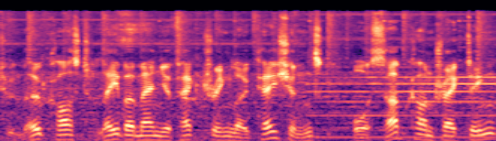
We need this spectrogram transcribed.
to low-cost labor manufacturing locations or subcontracting,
